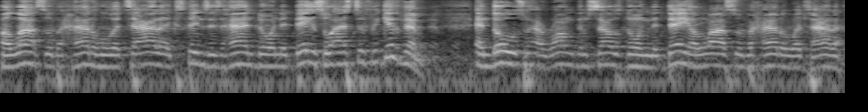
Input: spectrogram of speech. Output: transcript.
Allah subhanahu wa ta'ala extends his hand during the day so as to forgive them. And those who have wronged themselves during the day, Allah subhanahu wa ta'ala,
